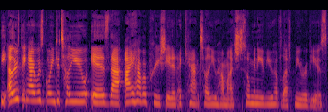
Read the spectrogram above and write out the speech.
The other thing I was going to tell you is that I have appreciated, I can't tell you how much, so many of you have left me reviews.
